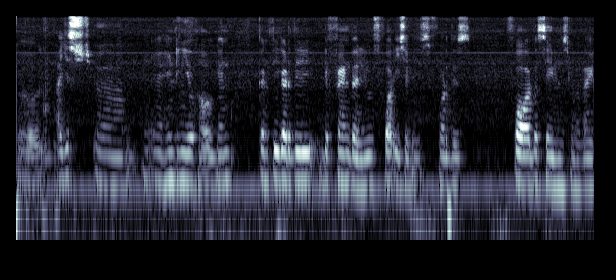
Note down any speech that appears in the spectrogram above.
so I just um, hinting you how you can configure the different values for each of these for this for the same installer right?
